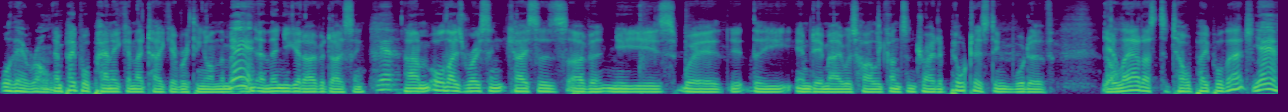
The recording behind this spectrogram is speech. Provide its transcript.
Or they're wrong. And people panic and they take everything on them, Yeah. and, and then you get overdosing. Yeah. Um, all those recent cases over New Year's where it, the MDMA was highly concentrated, pill testing would have Yeah. allowed us to tell people that. Yeah.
